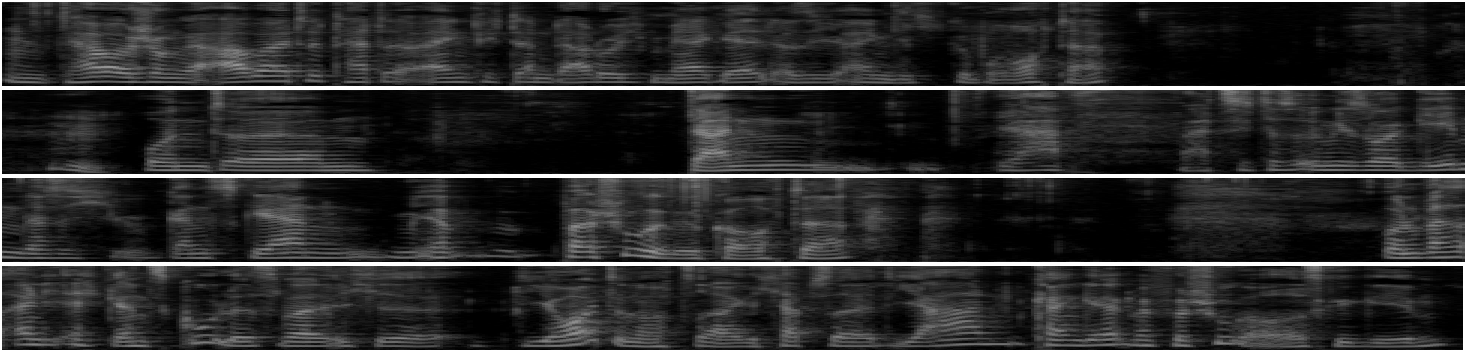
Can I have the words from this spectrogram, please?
Und habe schon gearbeitet, hatte eigentlich dann dadurch mehr Geld, als ich eigentlich gebraucht habe. Hm. Und ähm, dann, ja, hat sich das irgendwie so ergeben, dass ich ganz gern mir ein paar Schuhe gekauft habe. Und was eigentlich echt ganz cool ist, weil ich äh, die heute noch trage. Ich habe seit Jahren kein Geld mehr für Schuhe ausgegeben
